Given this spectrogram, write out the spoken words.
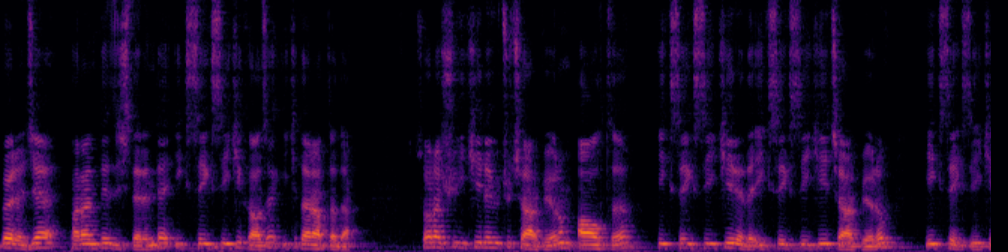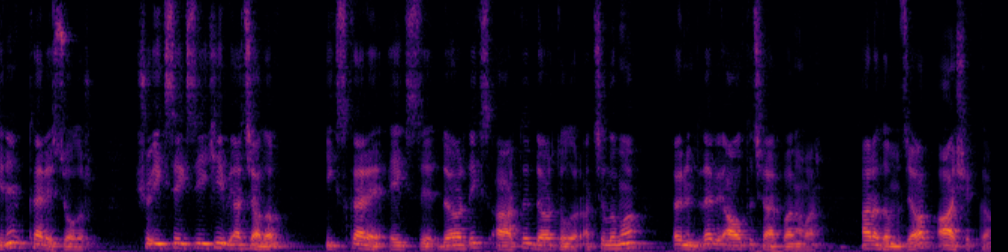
Böylece parantez içlerinde x eksi 2 kalacak iki tarafta da. Sonra şu 2 ile 3'ü çarpıyorum. 6. x eksi 2 ile de x eksi 2'yi çarpıyorum. x eksi 2'nin karesi olur. Şu x eksi 2'yi bir açalım. x kare eksi 4x artı 4 olur. Açılımı önünde de bir 6 çarpanı var. Aradığımız cevap A şıkkı.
